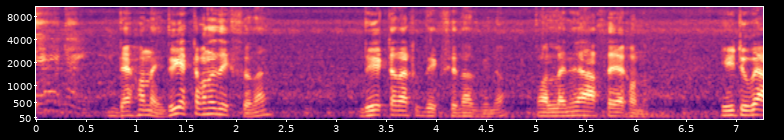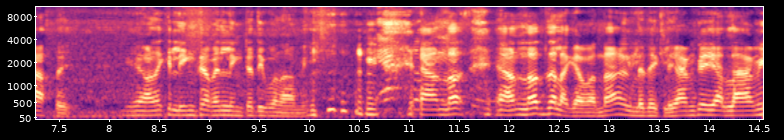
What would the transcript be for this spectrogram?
দেখে নাই। দেখো নাই দুই একটা মানে দেখছ না? দুই একটা নাটক দেখছে নাজমিনও অনলাইনে আছে এখনও। ইউটিউবে আছে। অনেকে লিঙ্ক পাবেন লিঙ্কটা দিব না আমি। এখন লজ্জা লাগে আমার না ওগুলো দেখলে। আমি কই আল্লাহ আমি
